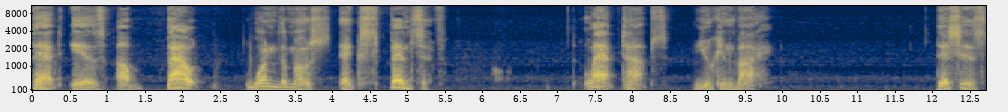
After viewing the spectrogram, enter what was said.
that is about one of the most expensive laptops you can buy. This is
